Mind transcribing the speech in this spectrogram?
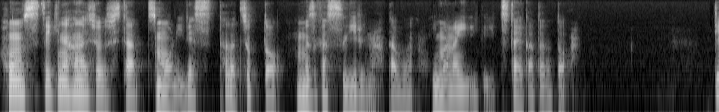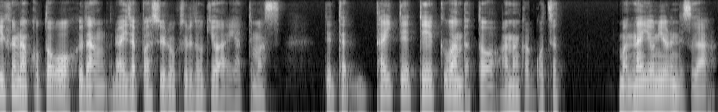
本質的な話をしたつもりです。ただちょっと難しすぎるな。多分、今のいい伝え方だと。っていうふうなことを普段、ライジャパ収録するときはやってます。で、大抵テイク1だと、あ、なんかごちゃ、まあ内容によるんですが、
